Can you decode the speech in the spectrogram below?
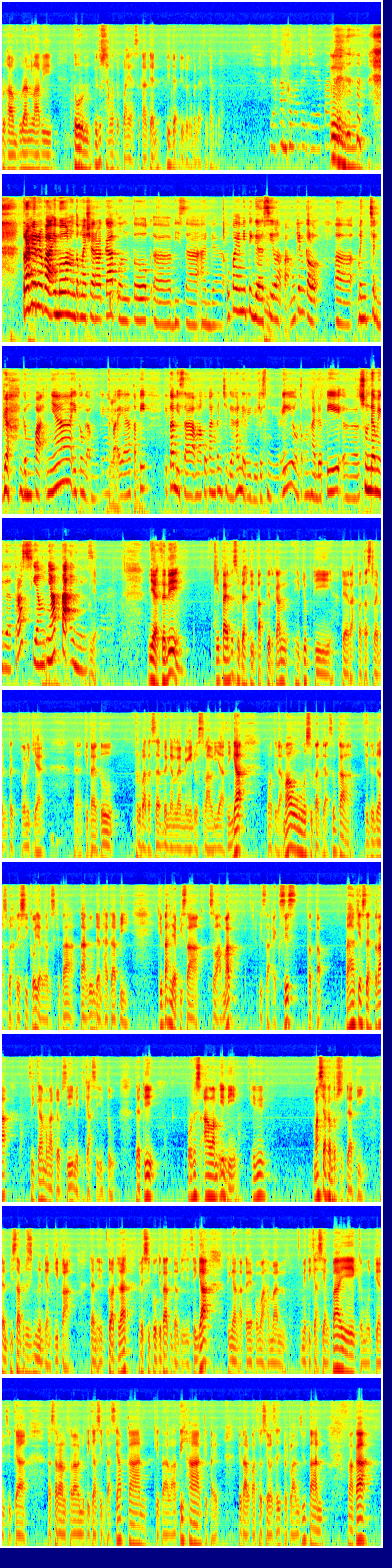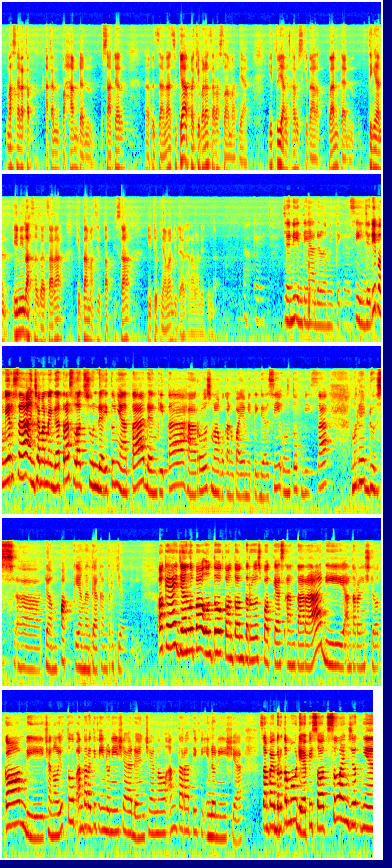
berhamburan lari turun itu sangat berbahaya sekali dan tidak direkomendasikan mbak 8,7 ya Pak. Mm. Terakhir nih Pak, imbauan untuk masyarakat untuk uh, bisa ada upaya mitigasi mm. lah Pak. Mungkin kalau uh, mencegah gempanya itu nggak mungkin ya yeah. Pak ya, tapi kita bisa melakukan pencegahan dari diri sendiri untuk menghadapi uh, Sunda Megatrust yang nyata ini. Ya, yeah. yeah, jadi kita itu sudah ditakdirkan hidup di daerah batas lempeng tektonik ya. kita itu berbatasan dengan lempeng Australia sehingga mau tidak mau suka tidak suka itu adalah sebuah risiko yang harus kita tanggung dan hadapi. Kita hanya bisa selamat bisa eksis tetap bahagia sejahtera jika mengadopsi mitigasi itu. Jadi proses alam ini ini masih akan terus terjadi dan bisa bersinggungan dengan kita dan itu adalah risiko kita tinggal di sini sehingga dengan adanya pemahaman mitigasi yang baik kemudian juga sarana-sarana mitigasi kita siapkan, kita latihan, kita kita lakukan sosialisasi berkelanjutan, maka masyarakat akan paham dan sadar uh, bencana juga bagaimana cara selamatnya. Itu yang harus kita lakukan dan dengan inilah satu cara kita masih tetap bisa hidup nyaman di daerah rawan itu mbak. Jadi intinya adalah mitigasi. Jadi pemirsa, ancaman megatrust Selat Sunda itu nyata dan kita harus melakukan upaya mitigasi untuk bisa meredus uh, dampak yang nanti akan terjadi. Oke, jangan lupa untuk tonton terus podcast Antara di antaranews.com, di channel YouTube Antara TV Indonesia dan channel Antara TV Indonesia. Sampai bertemu di episode selanjutnya.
